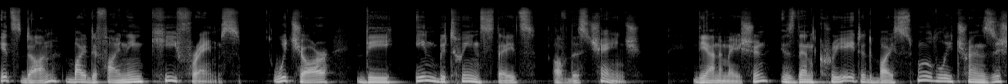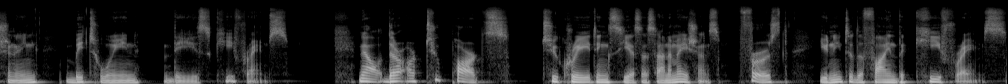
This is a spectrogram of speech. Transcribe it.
It's done by defining keyframes, which are the in-between states of this change. The animation is then created by smoothly transitioning between these keyframes. Now, there are two parts to creating CSS animations. First, you need to define the keyframes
